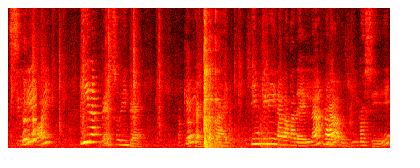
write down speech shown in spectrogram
Sì. Poi tira verso di te. Ok? Ok. Vai. Inclina la padella. No, Yeah. così.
